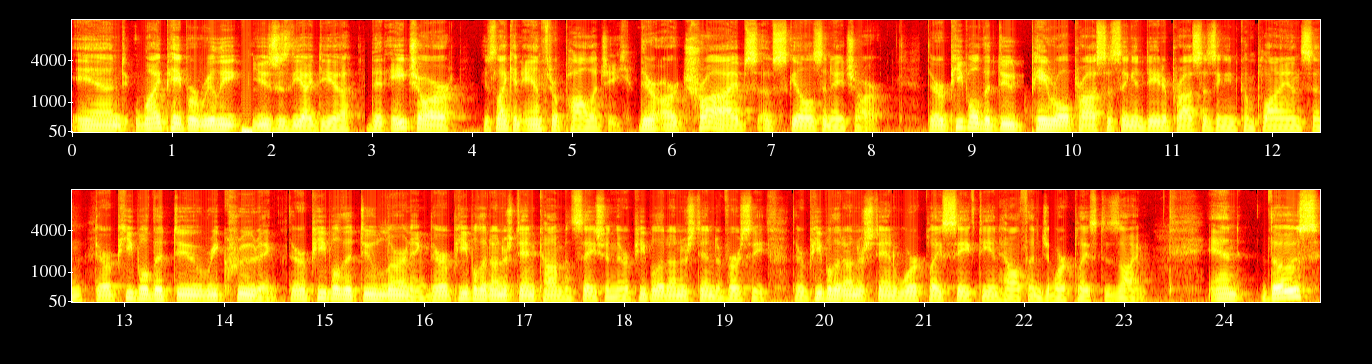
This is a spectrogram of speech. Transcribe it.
And my paper really uses the idea that HR is like an anthropology. There are tribes of skills in HR. There are people that do payroll processing and data processing and compliance, and there are people that do recruiting. There are people that do learning. There are people that understand compensation. There are people that understand diversity. There are people that understand workplace safety and health and workplace design. And those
